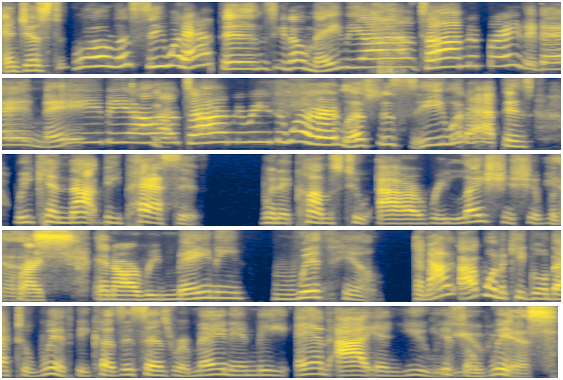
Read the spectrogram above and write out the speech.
and just, well, let's see what happens. You know, maybe I'll have time to pray today. Maybe I'll have time to read the word. Let's just see what happens. We cannot be passive when it comes to our relationship with yes. Christ and our remaining with Him. And I, I want to keep going back to with because it says remain in me and I in you. It's you, a with. Yes.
